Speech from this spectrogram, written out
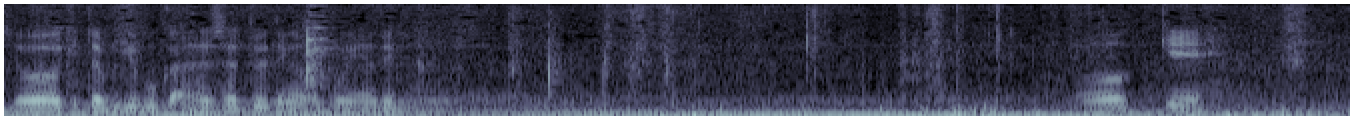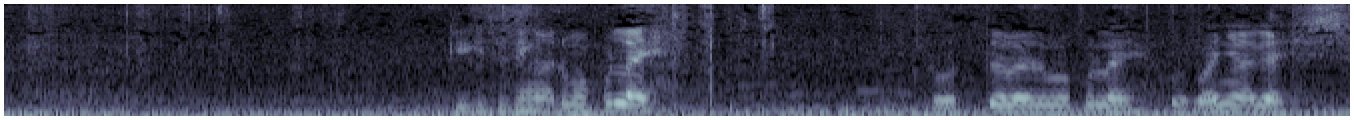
So kita pergi buka satu-satu. Tengok apa yang ada. Okey. Okey kita tengok ada berapa lai. Total ada berapa lai? Oh, banyak guys.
